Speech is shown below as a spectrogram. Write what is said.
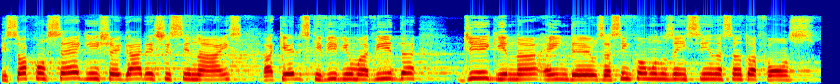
e só conseguem enxergar estes sinais aqueles que vivem uma vida digna em Deus, assim como nos ensina Santo Afonso.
